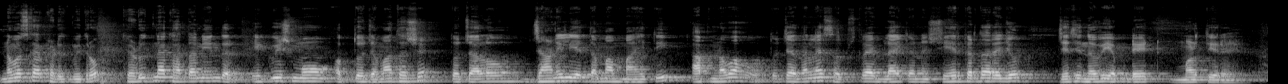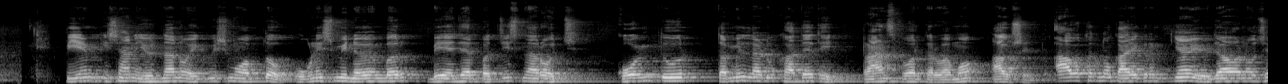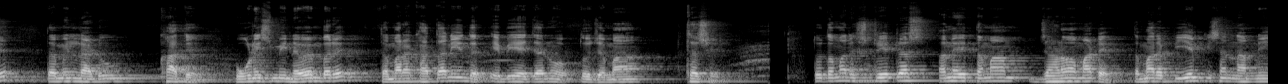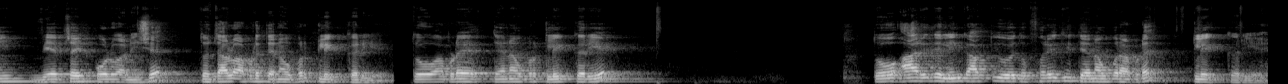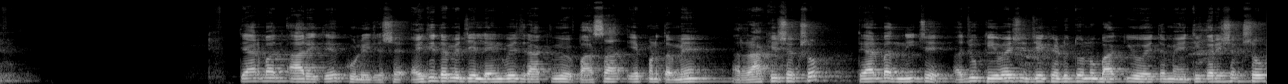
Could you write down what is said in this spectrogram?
નમસ્કાર ખેડૂત મિત્રો. ખેડૂતના ખાતાની અંદર એકવીસમો હપ્તો જમા થશે. તો ચાલો જાણી લઈએ તમામ માહિતી. આપ નવા હો તો ચેનલને સબસ્ક્રાઈબ લાઇક અને શેર કરતા રહેજો, જેથી નવી અપડેટ મળતી રહે. પીએમ કિસાન યોજનાનો એકવીસમો હપ્તો ઓગણીસમી નવેમ્બર બે હજાર પચીસના રોજ કોઇમ્બતુર, તમિલનાડુ ખાતેથી ટ્રાન્સફર કરવામાં આવશે. આ વખતનો કાર્યક્રમ ક્યાં યોજાવાનો છે? તમિલનાડુ ખાતે. ઓગણીસમી નવેમ્બરે તમારા ખાતાની અંદર એ બે હજારનો હપ્તો જમા થશે. તો તમારે સ્ટેટસ અને તમામ જાણવા માટે તમારે પીએમ કિસાન નામની વેબસાઇટ ખોલવાની છે. તો ચાલો આપણે તેના ઉપર ક્લિક કરીએ. તો આપણે તેના ઉપર ક્લિક કરીએ. તો આ રીતે લિંક આવતી હોય તો ફરીથી તેના ઉપર આપણે ક્લિક કરીએ. ત્યારબાદ આ રીતે ખુલી જશે. અહીંથી તમે જે લેંગ્વેજ રાખવી હોય ભાષા એ પણ તમે રાખી શકશો. ત્યારબાદ નીચે હજુ કેવાયસી જે ખેડૂતોનું બાકી હોય તમે અહીંથી કરી શકશો.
